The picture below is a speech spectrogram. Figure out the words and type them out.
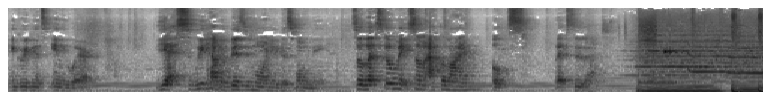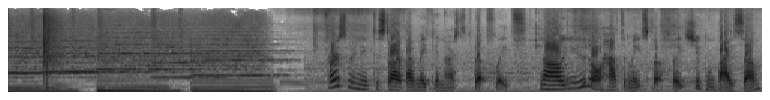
ingredients anywhere. Yes, we have a busy morning this morning. So let's go make some alkaline oats. Let's do that. First, we need to start by making our spelt flakes. Now, you don't have to make spelt flakes. You can buy some.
